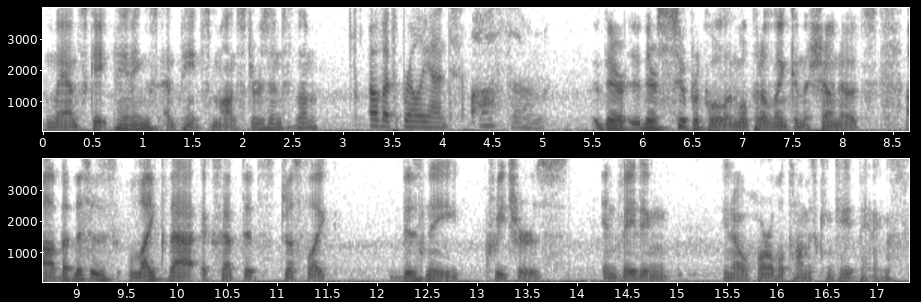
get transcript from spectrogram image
landscape paintings and paints monsters into them. Oh, that's brilliant. awesome. They're they're super cool, and we'll put a link in the show notes. Uh, but this is like that, except it's just like Disney creatures invading, you know, horrible Thomas Kinkade paintings.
